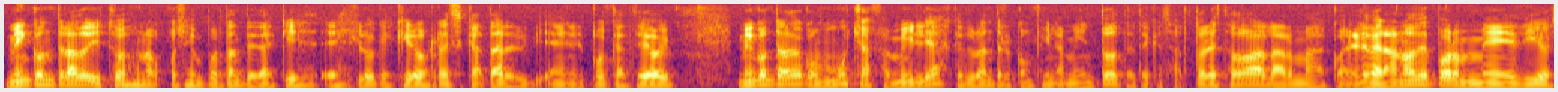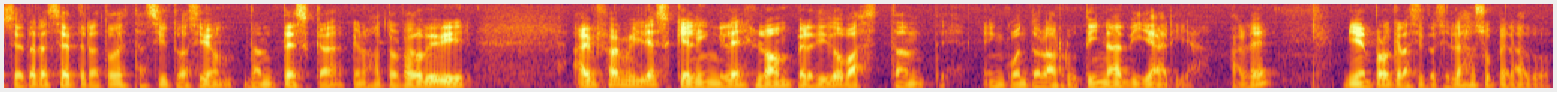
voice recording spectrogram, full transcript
me he encontrado, y esto es una cosa importante, de aquí es, lo que quiero rescatar en el podcast de hoy, me he encontrado con muchas familias que durante el confinamiento, desde que saltó el estado de alarma, con el verano de por medio, etcétera, etcétera, toda esta situación dantesca que nos ha tocado vivir, hay familias que el inglés lo han perdido bastante en cuanto a la rutina diaria, ¿vale? Bien porque la situación les ha superado,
